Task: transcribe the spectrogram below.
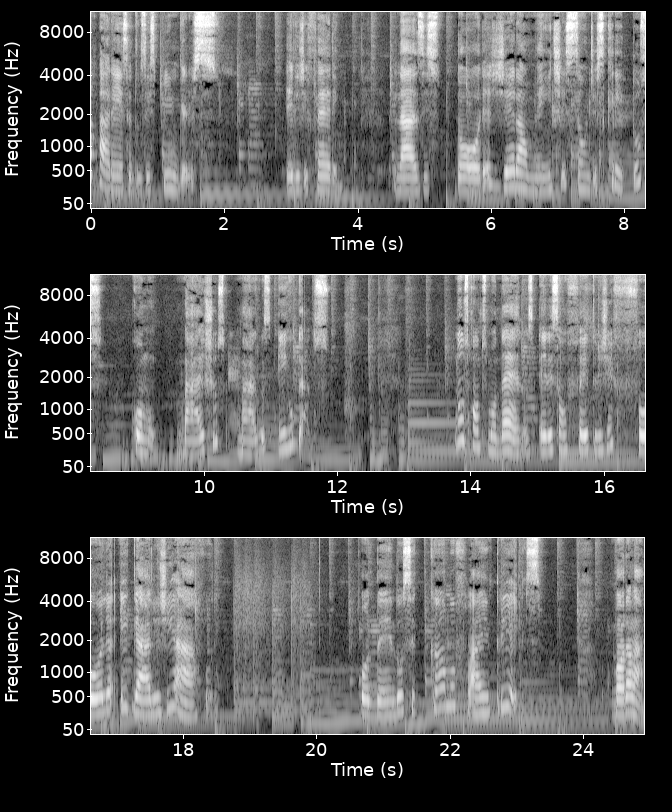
aparência dos Spingers eles diferem nas histórias, geralmente são descritos como baixos, magros, enrugados. Nos contos modernos, eles são feitos de folha e galhos de árvore, podendo se camuflar entre eles. Bora lá.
